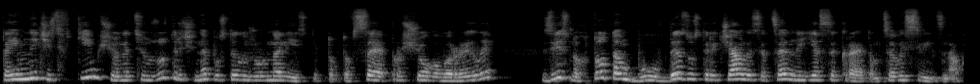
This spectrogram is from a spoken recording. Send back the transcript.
Таємничість в тім, що на цю зустріч не пустили журналістів. Тобто, все, про що говорили. Звісно, хто там був, де зустрічалися, це не є секретом, це весь світ знав.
